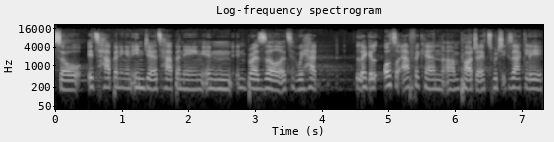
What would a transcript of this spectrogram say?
So it's happening in India, it's happening in, in Brazil. It's, we had like also African um, projects which exactly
